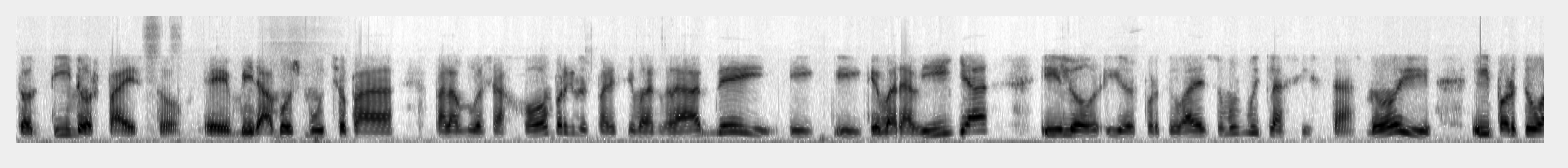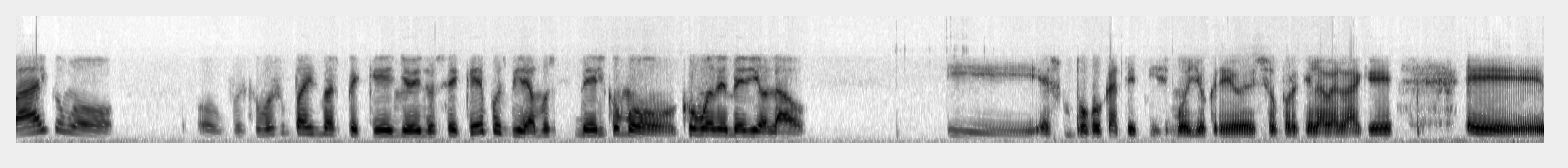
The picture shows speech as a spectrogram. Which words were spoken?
tontinos para esto. Eh, miramos mucho para para anglosajón porque nos parece más grande y, qué maravilla. Y, lo- y los portugales somos muy clasistas, ¿no? Y, Portugal como pues como es un país más pequeño y no sé qué, pues miramos de él como, como de medio lado. Y es un poco catetismo, yo creo eso, porque la verdad que eh,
